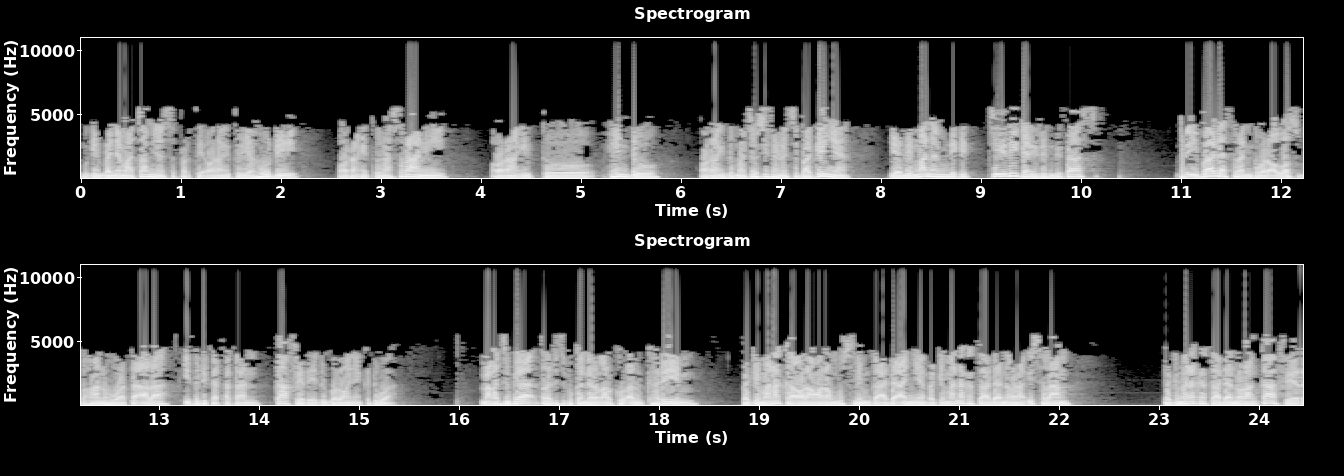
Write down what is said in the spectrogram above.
mungkin banyak macamnya seperti orang itu Yahudi, orang itu Nasrani, orang itu Hindu, orang itu Majusi dan sebagainya ya di mana memiliki ciri dan identitas beribadah selain kepada Allah Subhanahu wa taala itu dikatakan kafir yaitu golongan yang kedua. Maka juga telah disebutkan dalam Al-Qur'an Al Karim bagaimanakah orang-orang muslim keadaannya, bagaimanakah keadaan orang Islam, bagaimanakah keadaan orang kafir.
